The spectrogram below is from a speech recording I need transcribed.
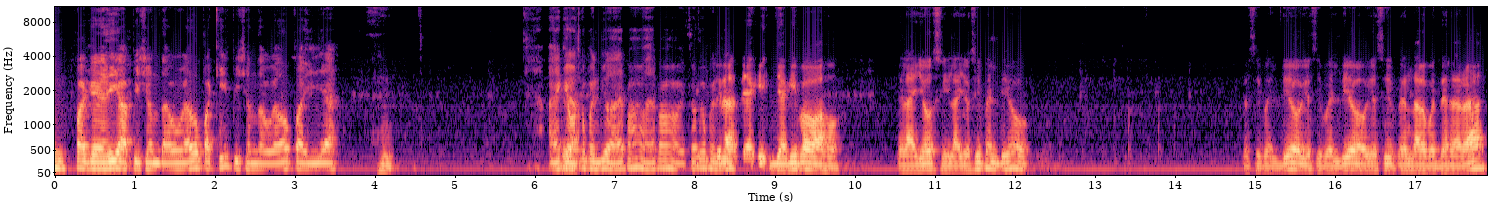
para que diga pichón de abogado para aquí, pichón de abogado para allá. Ay, que otro perdió, dale para abajo, dale para abajo. ¿qué otro perdió? Mira, de aquí, de aquí para abajo. De la Yossi, la Yossi perdió. Yossi perdió, Yossi perdió, Yossi Prenda López de Rara,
